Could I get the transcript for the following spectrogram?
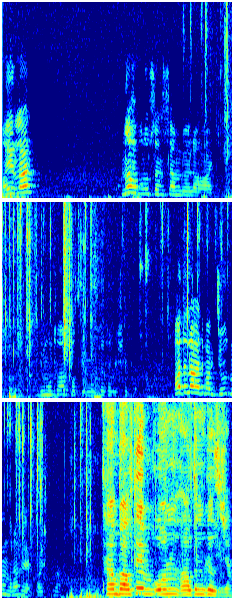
Hayır lan. Nah bulursan sen böyle ağaç. Yumurtalar toplayayım yumurta savaşı yapalım. Hadi la hadi bak cıvıtmadan hadi başla. Tam balta yapıp onun altını kazacağım.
